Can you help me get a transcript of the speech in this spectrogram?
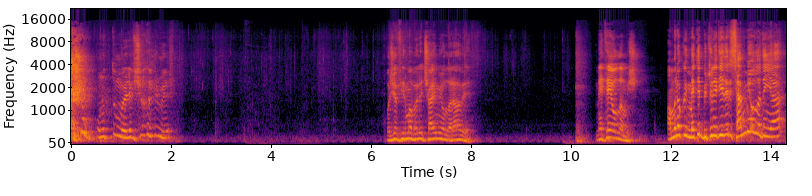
unuttun mu öyle bir şey olabilir mi? Koca firma böyle çay mı yollar abi? Mete yollamış. Amına koyayım Mete bütün hediyeleri sen mi yolladın ya?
